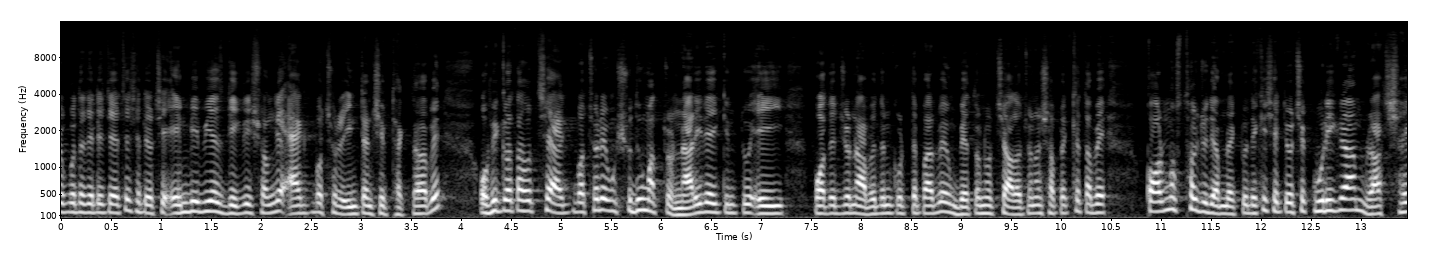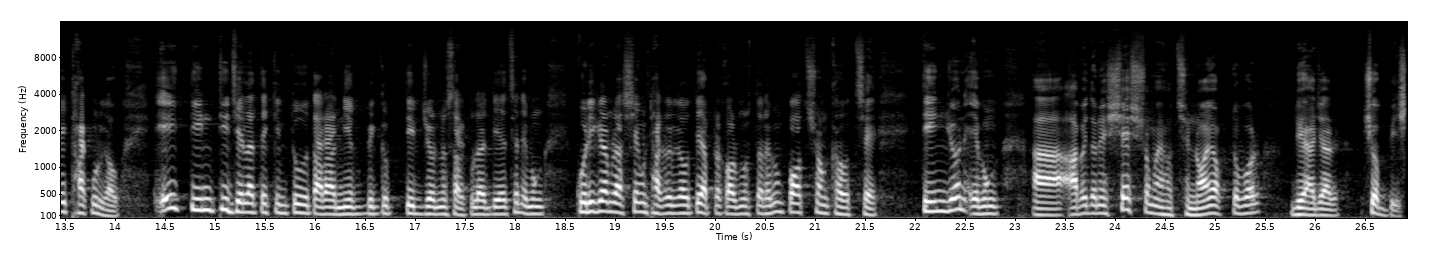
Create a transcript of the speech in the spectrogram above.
যোগ্যতা যেটি চেয়েছে, সেটি হচ্ছে এমবিবিএস ডিগ্রির সঙ্গে এক বছরের ইন্টার্নশিপ থাকতে হবে। অভিজ্ঞতা হচ্ছে এক বছর এবং শুধুমাত্র নারীরাই কিন্তু এই পদের জন্য আবেদন করতে পারবে এবং বেতন হচ্ছে আলোচনা সাপেক্ষে। তবে কর্মস্থল যদি আমরা একটু দেখি, সেটি হচ্ছে কুড়িগ্রাম, রাজশাহী, ঠাকুরগাঁও। এই তিনটি জেলাতে কিন্তু তারা নিয়োগ বিজ্ঞপ্তির জন্য সার্কুলার দিয়েছেন এবং কুড়িগ্রাম, রাজশাহী এবং ঠাকুরগাঁওতে আপনার কর্মস্থল এবং পদ সংখ্যা হচ্ছে তিনজন এবং আবেদনের শেষ সময় হচ্ছে নয় অক্টোবর দু হাজার চব্বিশ।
